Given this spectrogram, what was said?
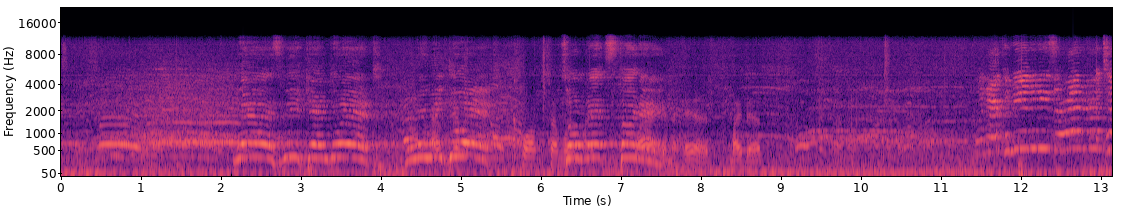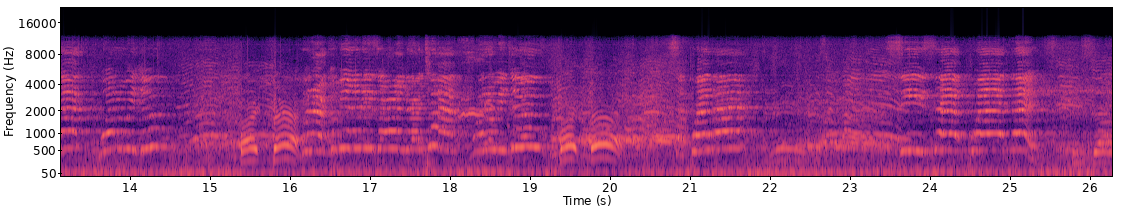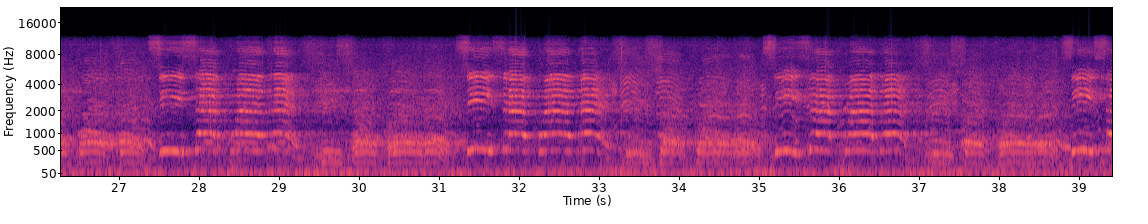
Yes, we can do it, and we will do it. Clunk someone So with my let's start flag it. in the head. My bad. When our communities are under attack, what do we do? Fight back! When our communities Fight back! ¿Se puede? Sí se puede. Si se puede! Sí se puede. Si se puede! Sí se puede. Si se puede! Sí se puede. Si se puede! Sí se puede.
